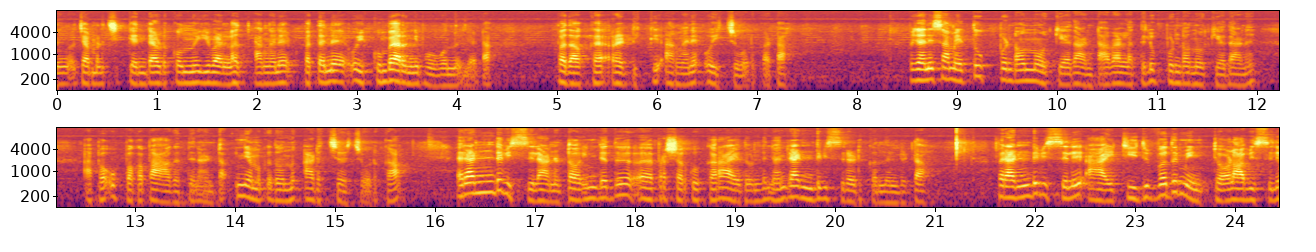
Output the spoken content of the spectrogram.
നിങ്ങൾ നമ്മൾ ചിക്കന്റെ അവിടേക്കൊന്നും ഈ വെള്ളം അങ്ങനെ ഇപ്പം തന്നെ ഒഴിക്കുമ്പോൾ ഇറങ്ങി പോകുന്നില്ല കേട്ടോ അപ്പം അതൊക്കെ റെഡിക്ക് അങ്ങനെ ഒഴിച്ച് കൊടുക്കാം കേട്ടോ അപ്പോൾ ഞാൻ ഈ സമയത്ത് ഉപ്പുണ്ടോ എന്ന് നോക്കിയതാണ് കേട്ടോ ആ വെള്ളത്തിൽ ഉപ്പുണ്ടോ എന്ന് നോക്കിയതാണ്. അപ്പോൾ ഉപ്പൊക്കെ പാകത്തിനാണ് കേട്ടോ ഇനി നമുക്കിതൊന്ന് അടച്ച് വെച്ച് കൊടുക്കാം. രണ്ട് വിസിലാണ് കേട്ടോ ഇതിന്റെത് പ്രഷർ കുക്കർ ആയതുകൊണ്ട് ഞാൻ രണ്ട് വിസിൽ എടുക്കുന്നുണ്ട് കേട്ടോ അപ്പോൾ രണ്ട് വിസിൽ ആയിട്ട് ഇരുപത് മിനിറ്റോളം ആ വിസിൽ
